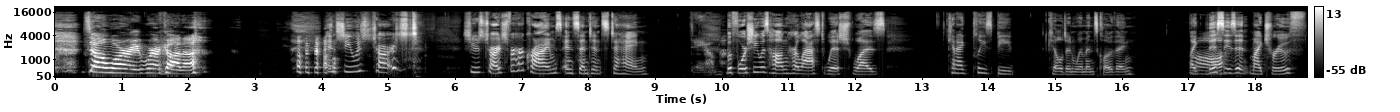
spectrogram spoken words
Don't worry, we're gonna. Oh, no. and she was charged. She was charged for her crimes and sentenced to hang. Damn. Before she was hung, her last wish was, "Can I please be killed in women's clothing?" Like this isn't my truth.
